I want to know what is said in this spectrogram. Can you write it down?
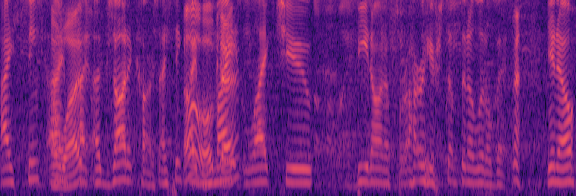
I think I? I exotic cars. I think I Oh, okay. might like to beat on a Ferrari or something a little bit. you know?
